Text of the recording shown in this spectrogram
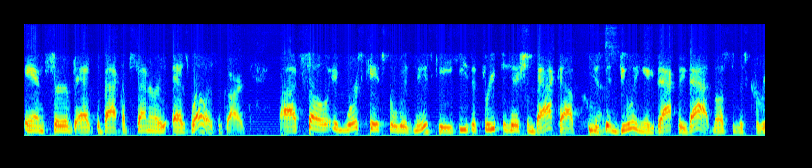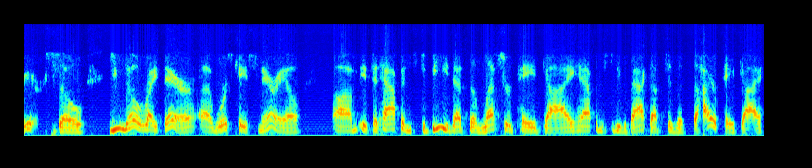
and served as the backup center as well as the guard. Uh, so, in worst case for Wisniewski, he's a three-position backup who's yes. been doing exactly that most of his career. So, you know, right there, uh, worst case scenario, um, if it happens to be that the lesser paid guy happens to be the backup to the, the higher paid guy,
